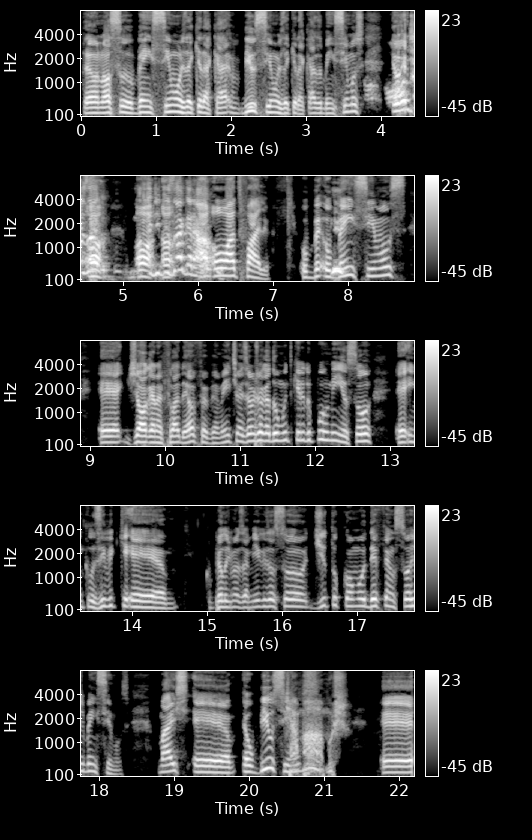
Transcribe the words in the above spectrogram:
Então, o nosso Ben Simmons daqui da casa, Bill Simmons daqui da casa, Ben Simmons. Eu, ó, desa ó, de desagrado. Ó, o ato falho. O, o Ben Simmons é, joga na Filadélfia, obviamente, mas é um jogador muito querido por mim. Eu sou, é, inclusive, que, é, pelos meus amigos, eu sou dito como defensor de Ben Simmons. Mas é, é o Bill Simmons. Chamamos! É,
